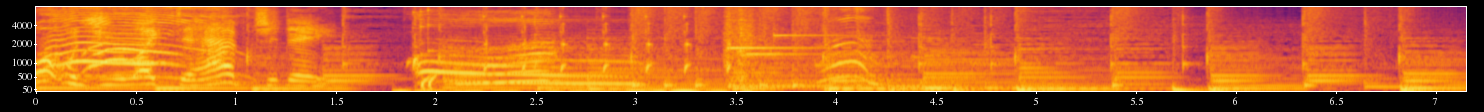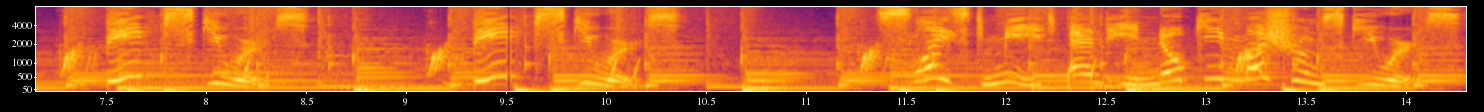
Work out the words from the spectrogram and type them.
What would you like to have today? Beef skewers. Beef skewers. Sliced meat and enoki mushroom skewers.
